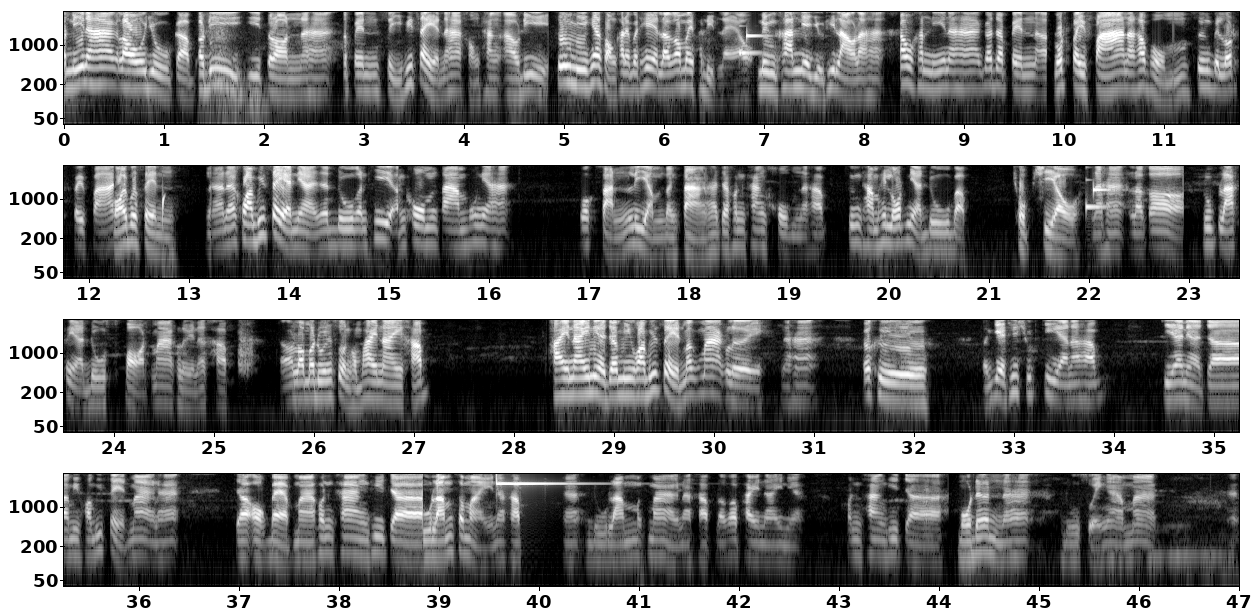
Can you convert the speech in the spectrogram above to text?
วันนี้นะฮะเราอยู่กับ Audi e-tron นะฮะจะเป็นสีพิเศษนะฮะของทาง Audi ซึ่งมีแค่ 2 คันในประเทศแล้วก็ไม่ผลิตแล้ว 1 คันเนี่ยอยู่ที่เราแล้วฮะเจ้าคันนี้นะฮะก็จะเป็นรถไฟฟ้านะครับผม ซึ่งเป็นรถไฟฟ้า 100%นะนะความพิเศษเนี่ยจะดูกันที่สังคมตามพวกเนี้ยฮะพวกสันเหลี่ยมต่างๆนะฮะจะค่อนข้างคมนะครับ ซึ่งทำให้รถเนี่ยดูแบบฉบเฉี่ยวนะฮะแล้วก็รูปลักษณ์เนี่ยดูสปอร์ตมากเลยนะครับแล้วเรามาดูในส่วนของภายในครับ ภายในเนี่ยจะมีความพิเศษมากๆเลยนะฮะก็คือสังเกตที่ชุดเกียร์นะครับ เกียร์เนี่ยจะมีความพิเศษมากนะฮะจะออกแบบมาค่อนข้างที่จะดูล้ำสมัยนะครับนะดูล้ำมากๆนะครับ แล้วก็ภายในเนี่ยค่อนข้างที่จะโมเดิร์นนะฮะดูสวยงามมากน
